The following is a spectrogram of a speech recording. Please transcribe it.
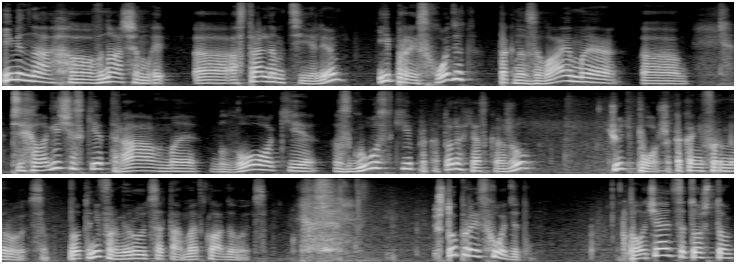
именно э, в нашем э, астральном теле и происходят так называемые психологические травмы, блоки, сгустки, про которых я скажу чуть позже, как они формируются. Но вот они формируются там и откладываются. Что происходит? Получается то, что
